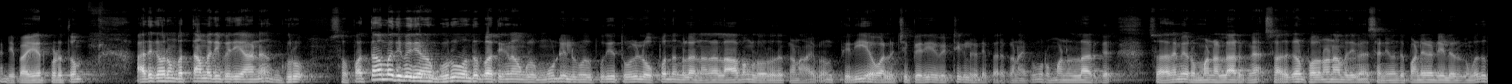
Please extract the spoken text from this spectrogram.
கண்டிப்பாக ஏற்படுத்தும். அதுக்கப்புறம் பத்தாம் அதிபதியான குரு. ஸோ பத்தாம் அதிபதியான குரு வந்து பார்த்திங்கன்னா உங்களுக்கு மூடியில் ஒரு புதிய தொழில் ஒப்பந்தங்களில் நல்ல லாபங்கள் வருவதற்கான வாய்ப்பும் பெரிய வளர்ச்சி பெரிய வெற்றிகள் கிடைப்பதற்கான வாய்ப்பும் ரொம்ப நல்லா இருக்குது ஸோ அதெல்லாமே ரொம்ப நல்லா இருக்குங்க. ஸோ அதுக்கப்புறம் பதினொன்றாம் அதிபதி சனி வந்து பன்னிரெண்டில் இருக்கும்போது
